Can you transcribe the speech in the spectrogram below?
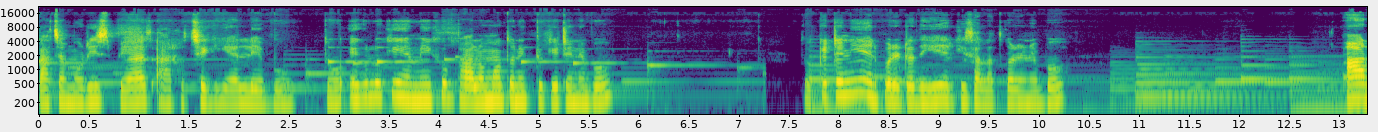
কাঁচামরিচ, পেঁয়াজ আর হচ্ছে গিয়ে লেবু। তো এগুলোকে আমি খুব ভালো মতন একটু কেটে নেব? তো কেটে নিয়ে এরপর এটা দিয়ে আর কি সালাদ করে নেব। আর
